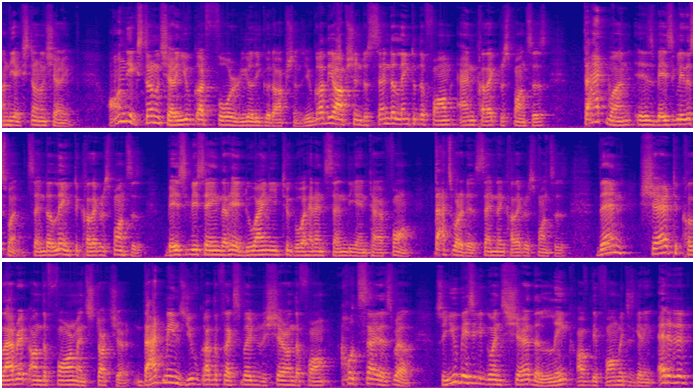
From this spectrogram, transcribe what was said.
on the external sharing. On the external sharing, you've got four really good options. You've got the option to send a link to the form and collect responses. That one is basically this one, send a link to collect responses basically saying that, hey, do I need to go ahead and send the entire form? That's what it is, send and collect responses. Then share to collaborate on the form and structure. That means you've got the flexibility to share on the form outside as well. So you basically go and share the link of the form which is getting edited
